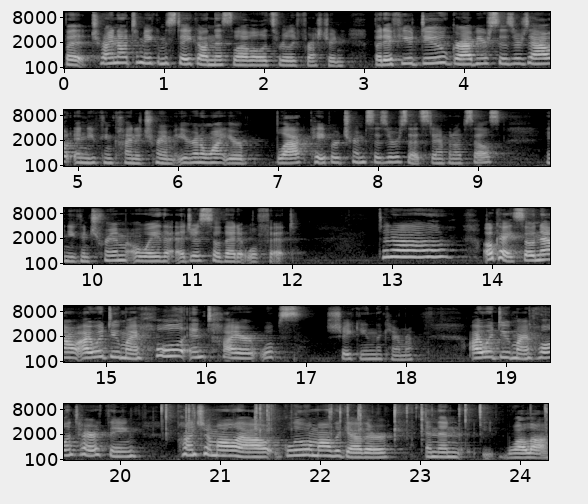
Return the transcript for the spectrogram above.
But try not to make a mistake on this level, it's really frustrating. But if you do, grab your scissors out and you can kind of trim. You're gonna want your black paper trim scissors that Stampin' Up! sells, and you can trim away the edges so that it will fit. Ta-da! Okay, so now I would do my whole entire, whoops, shaking the camera. I would do my whole entire thing, punch them all out, glue them all together, and then voila,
